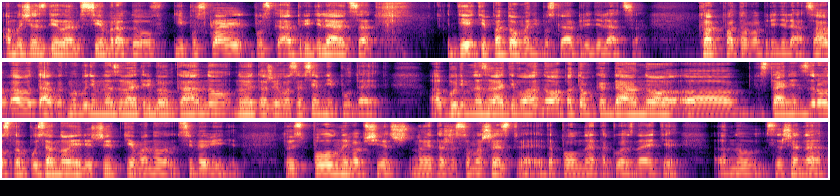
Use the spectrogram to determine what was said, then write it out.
а мы сейчас сделаем семь родов, и пускай, пускай определяются дети, потом они пускай определятся. Как потом определяться? А, а вот так вот. Мы будем называть ребенка оно, но это же его совсем не путает. А будем называть его оно, а потом, когда оно э, станет взрослым, пусть оно и решит, кем оно себя видит. То есть полный вообще, ну это же сумасшествие, это полное такое, знаете, ну совершенно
